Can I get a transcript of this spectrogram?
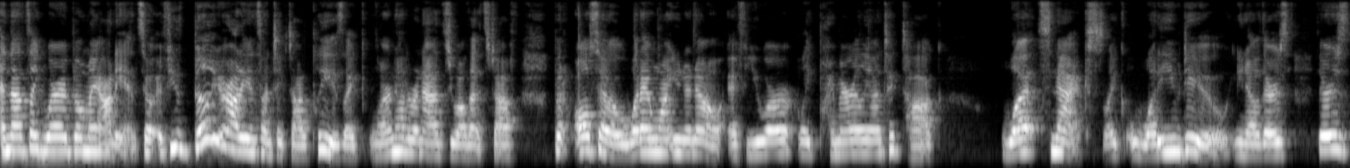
And that's like where I build my audience. So if you've built your audience on TikTok, please like learn how to run ads, do all that stuff. But also, what I want you to know if you are like primarily on TikTok, what's next? Like what do you do? You know, there's there's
